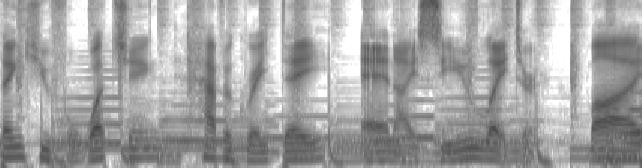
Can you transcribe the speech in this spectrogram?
thank you for watching, have a great day, and I see you later. Bye!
